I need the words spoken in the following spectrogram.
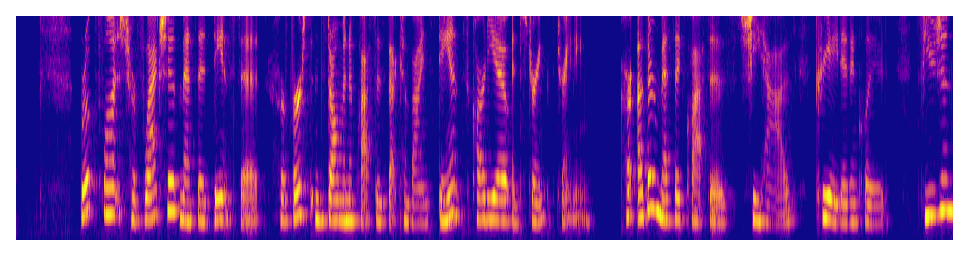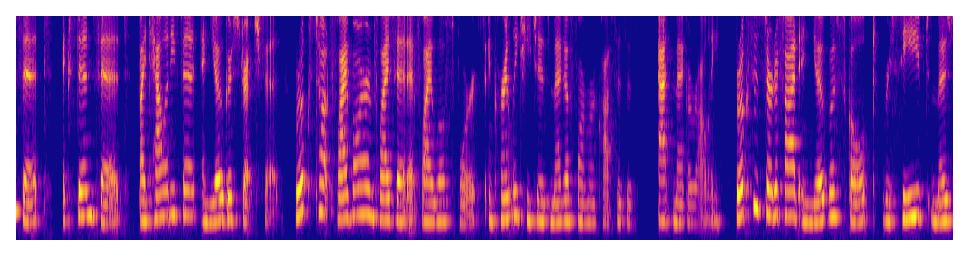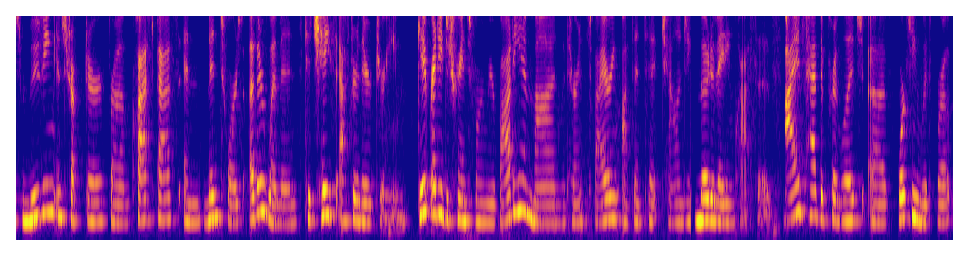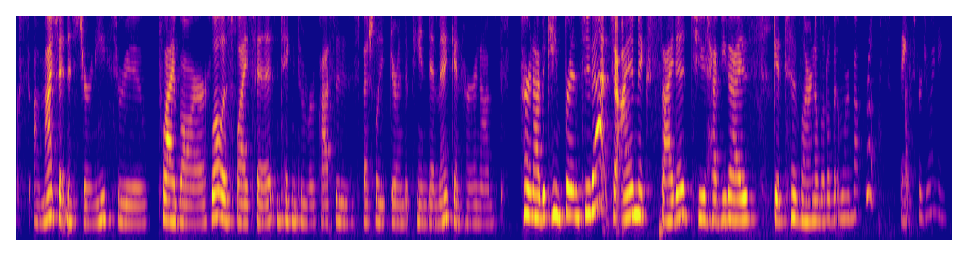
Brooks launched her flagship method, Dance Fit, her first installment of classes that combines dance, cardio, and strength training. Her other method classes she has created include Fusion Fit, Extend Fit, Vitality Fit, and Yoga Stretch Fit. Brooks taught FlyBarre and Flyfit at Flywheel Sports and currently teaches Mega Former classes at Mega Raleigh. Brooks is certified in Yoga Sculpt, received Most Moving Instructor from ClassPass, and mentors other women to chase after their dream. Get ready to transform your body and mind with her inspiring, authentic, challenging, motivating classes. I've had the privilege of working with Brooks on my fitness journey through FlyBarre as well as FlyFit and taking some of her classes, especially during the pandemic. And her and I, her and I became friends through that. So I am excited to have you guys get to learn a little bit more about Brooks. Thanks for joining.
